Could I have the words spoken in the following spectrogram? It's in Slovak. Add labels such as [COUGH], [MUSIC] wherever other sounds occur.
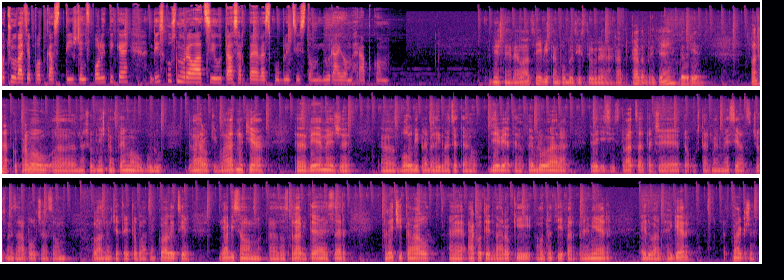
Počúvate podcast Týždeň v politike, diskusnú reláciu TASR TV s publicistom Jurajom Hrabkom. V dnešnej relácii vítam publicistu Juraja Hrabka. Dobrý deň. Dobrý deň. Pán Hrabko, prvou e, našou dnešnou témou budú dva roky vládnutia. E, vieme, že e, voľby prebehli 29. februára 2020, takže je to už takmer mesiac, čo sme za polčasom vládnutia tejto vládnej koalície. Ja by som zo správy TASR prečítal, eh, ako tie dva roky hodnotí pán premiér Eduard Heger. Takže,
